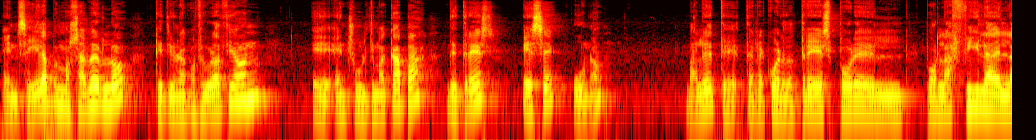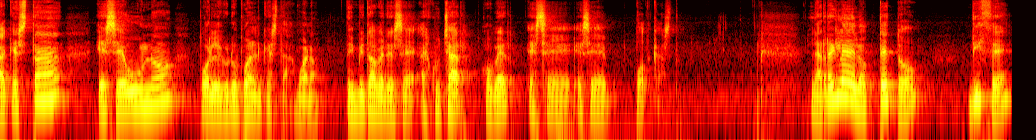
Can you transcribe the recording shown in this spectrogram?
enseguida podemos saberlo que tiene una configuración eh, en su última capa de 3S1. ¿Vale? Te, recuerdo, 3 por, el, por la fila en la que está, S1 por el grupo en el que está. Bueno, te invito a, ver ese, a escuchar o ver ese, ese podcast. La regla del octeto dice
